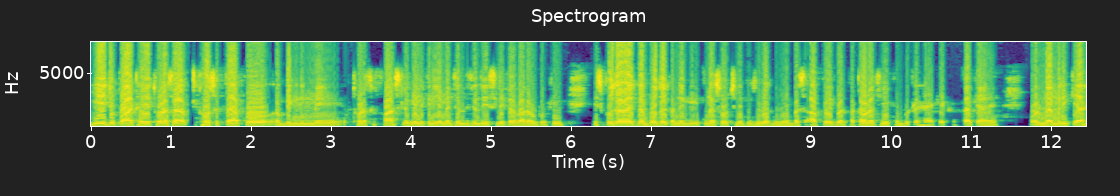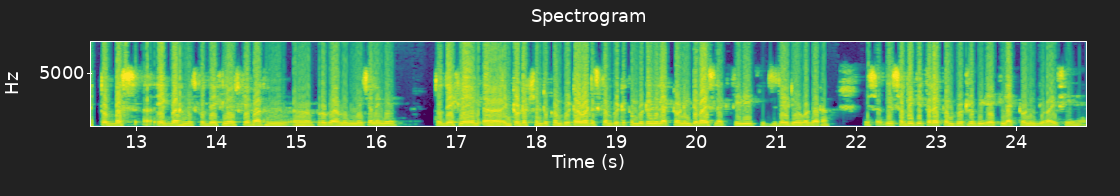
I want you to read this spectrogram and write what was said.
ये जो पार्ट है, ये थोड़ा सा, हो सकता है आपको बिगनिंग में थोड़ा सा फास्ट लगे, लेकिन ये मैं जल्दी जल्दी इसलिए करवा रहा हूँ क्योंकि इसको ज़्यादा इतना बोधर करने की, इतना सोचने की ज़रूरत नहीं है। बस आपको एक बार पता होना चाहिए कंप्यूटर है क्या, करता क्या है, और मेमोरी क्या है। तो बस, एक बार हम इसको देख लें, उसके बाद हम प्रोग्रामिंग में चलेंगे। तो देख लें introduction to computer what is computer computer electronic device like TV fridge radio वगैरह। इस सभी की तरह कंप्यूटर भी एक इलेक्ट्रॉनिक डिवाइस ही है।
